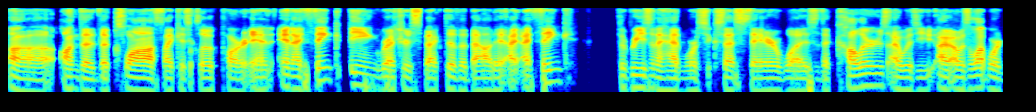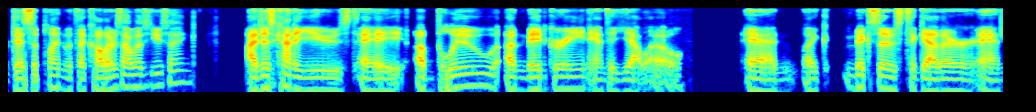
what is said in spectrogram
uh on the the cloth like his cloak part and and I think being retrospective about it I, I think the reason I had more success there was the colors I was I, I was a lot more disciplined with the colors I was using. I just kind of used a a blue, a mid green, and a yellow, and like mix those together. And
